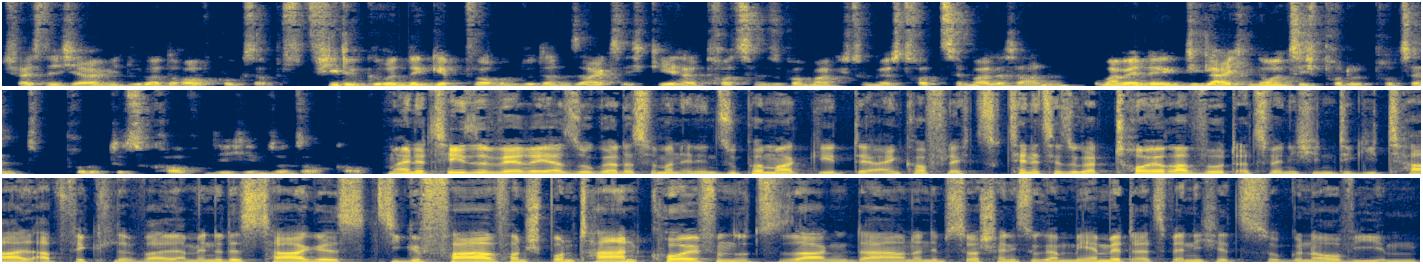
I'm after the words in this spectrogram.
ich weiß nicht, ja, wie du da drauf guckst, ob es viele Gründe gibt, warum du dann sagst, ich gehe halt trotzdem in den Supermarkt, ich tue mir das trotzdem alles an, um am Ende die gleichen 90 Prozent Produkte zu kaufen, die ich eben sonst auch kaufe. Meine These wäre ja sogar, dass wenn man in den Supermarkt geht, der Einkauf vielleicht tendenziell sogar teurer wird, als wenn ich ihn digital abwickle, weil am Ende des Tages ist die Gefahr von Spontankäufen sozusagen da und dann nimmst du wahrscheinlich sogar mehr mit, als wenn ich jetzt so genau wie im,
